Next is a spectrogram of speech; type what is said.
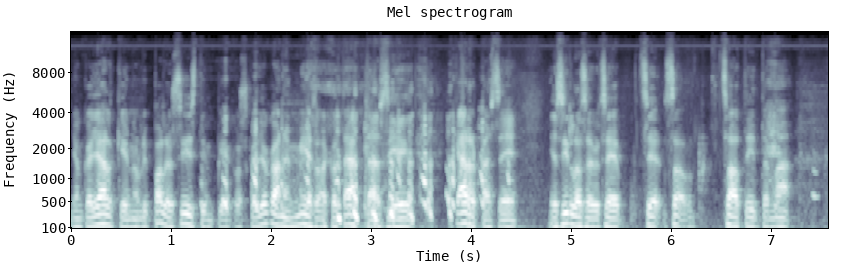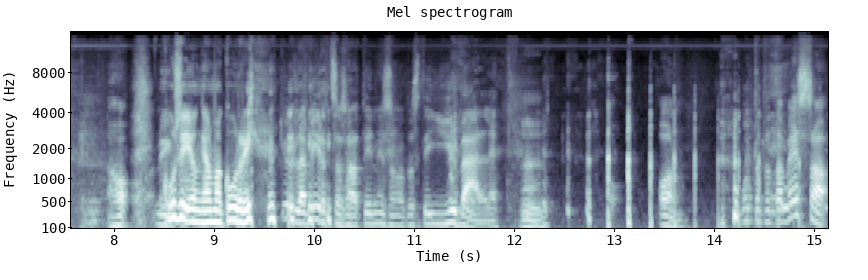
jonka jälkeen oli paljon siistimpiä, koska jokainen mies alkoi tähtää siihen kärpäseen. Ja silloin se, se, se sa, saatiin tämä... Ho, niin, kusiongelma kuri. Kyllä, virtsa saatiin niin sanotusti jyvälle. Mm. On. Mutta tota vessa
